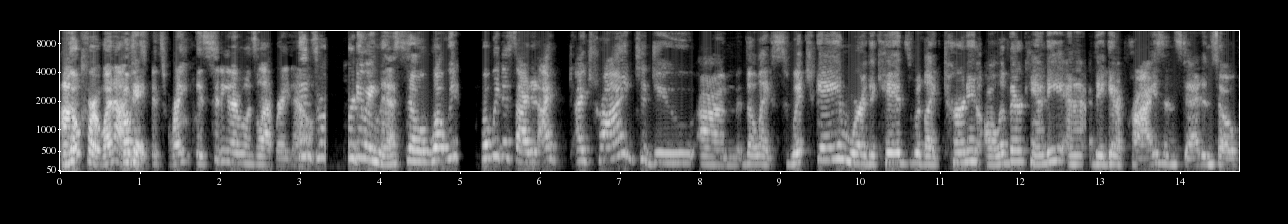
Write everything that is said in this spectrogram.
um, go for it why not okay it's, it's right it's sitting in everyone's lap right now Since we're we're doing this. So what we what we decided, I I tried to do um, the like switch game where the kids would like turn in all of their candy and they get a prize instead. And so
